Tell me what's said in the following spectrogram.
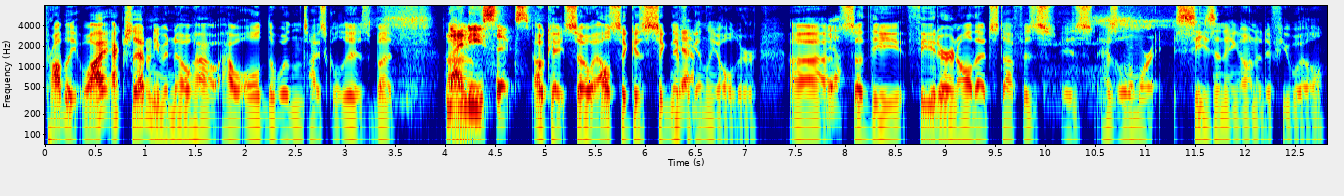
probably. Well, I actually I don't even know how how old the Woodlands High School is, but uh, 96. Okay, so Elsik is significantly older. Uh, Yeah. So the theater and all that stuff is is has a little more seasoning on it, if you will.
